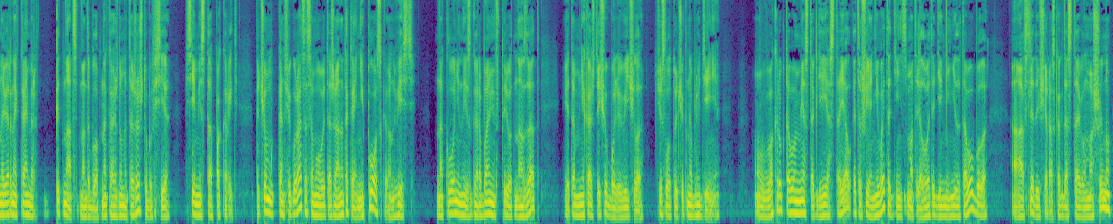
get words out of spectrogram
наверное, камер 15 надо было на каждом этаже, чтобы все, все места покрыть. Причем конфигурация самого этажа, она такая не плоская, он весь наклоненный с горбами вперед-назад. И это, мне кажется, еще более увеличило число точек наблюдения. Вокруг того места, где я стоял, это же я не в этот день смотрел, в этот день мне не до того было, а в следующий раз, когда ставил машину,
